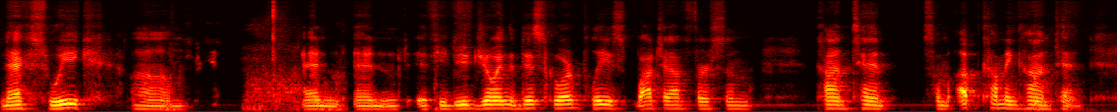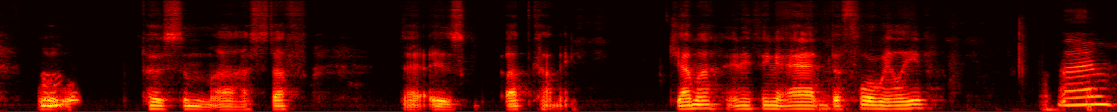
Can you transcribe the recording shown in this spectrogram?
next week. Um, and and if you do join the Discord, please watch out for some content, some upcoming content. We'll, mm-hmm. we'll post some uh, stuff that is upcoming. Gemma, anything to add before we leave? Um,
